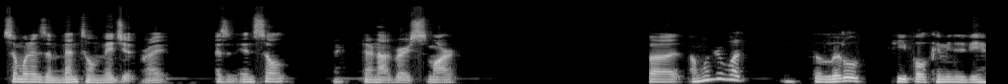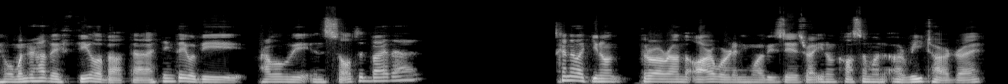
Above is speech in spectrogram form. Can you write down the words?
someone is a mental midget, right? as an insult. Like they're not very smart. But I wonder what the little people community, I wonder how they feel about that. I think they would be probably insulted by that. It's kind of like you don't throw around the R word anymore these days, right? You don't call someone a retard, right?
